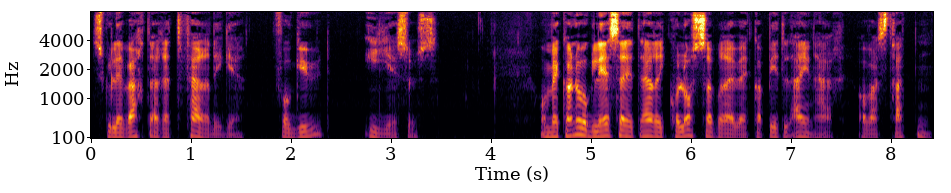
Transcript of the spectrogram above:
skulle verta rettferdige for Gud i Jesus. Og vi kan òg lese dette her i Kolosserbrevet kapittel 1 her, av vers 13.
